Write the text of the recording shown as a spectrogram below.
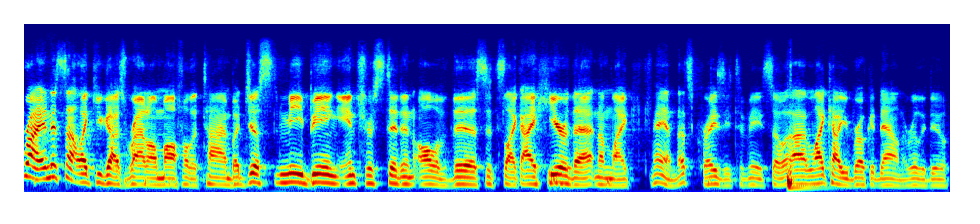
Right. And it's not like you guys rattle them off all the time, but just me being interested in all of this, it's like I hear that and I'm like, man, that's crazy to me. So I like how you broke it down. I really do.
